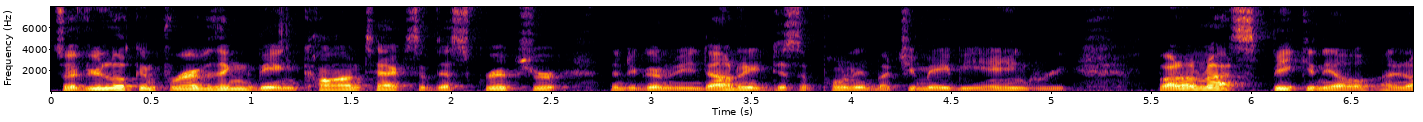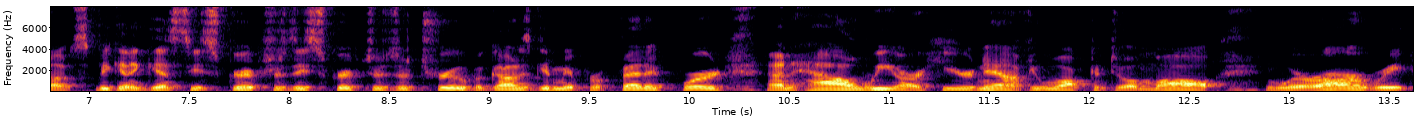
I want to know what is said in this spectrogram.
So if you're looking for everything to be in context of this scripture, then you're going to be not only disappointed, but you may be angry. But I'm not speaking ill. I'm not speaking against these scriptures. These scriptures are true. But God has given me a prophetic word on how we are here now. If you walk into a mall where are we?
